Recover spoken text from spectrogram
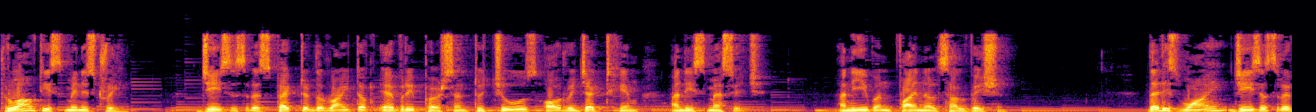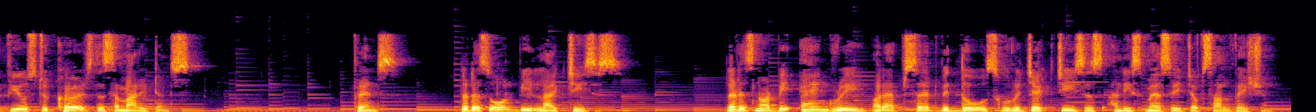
Throughout his ministry, Jesus respected the right of every person to choose or reject him and his message, and even final salvation. That is why Jesus refused to curse the Samaritans. Friends, let us all be like Jesus. Let us not be angry or upset with those who reject Jesus and his message of salvation.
